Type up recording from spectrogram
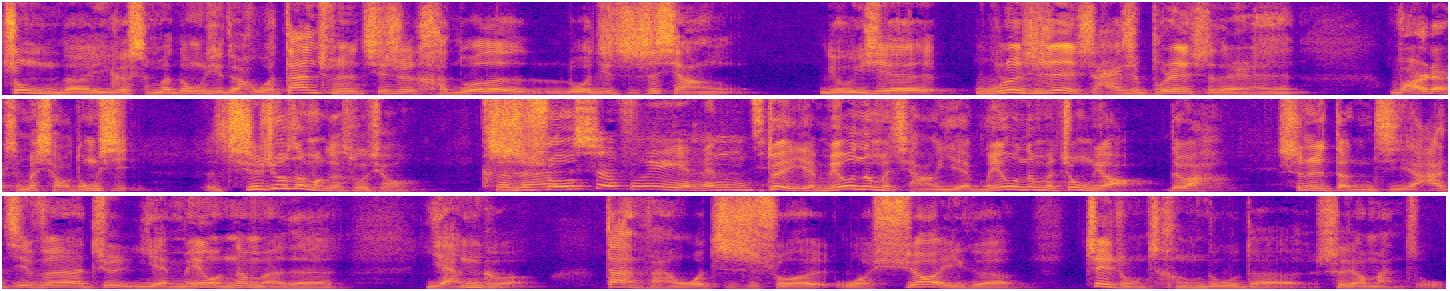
重的一个什么东西，对吧？我单纯其实很多的逻辑只是想有一些无论是认识还是不认识的人玩点什么小东西，其实就这么个诉求，只可是说能胜负欲也没那么强。对，也没有那么强，也没有那么重要，对吧？甚至等级啊、积分啊，就也没有那么的严格。但凡我只是说我需要一个这种程度的社交满足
